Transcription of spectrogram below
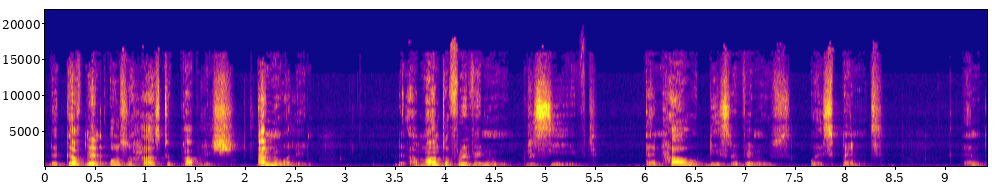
The government also has to publish annually the amount of revenue received and how these revenues were spent. And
